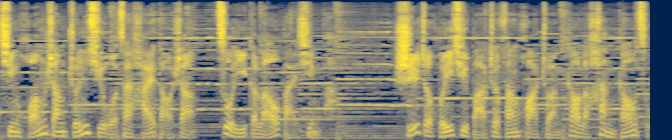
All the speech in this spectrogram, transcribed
请皇上准许我在海岛上做一个老百姓吧。使者回去把这番话转告了汉高祖。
